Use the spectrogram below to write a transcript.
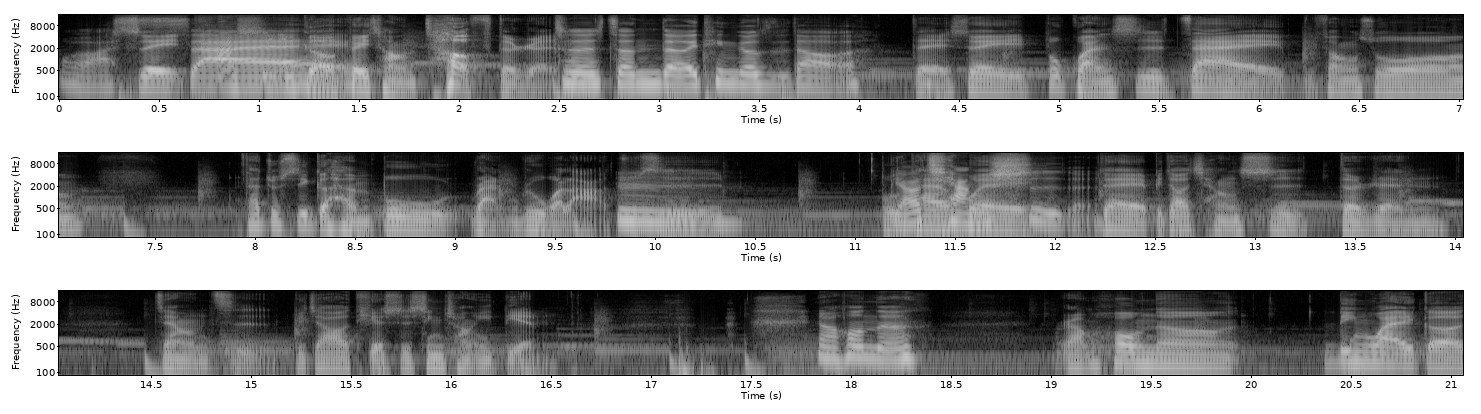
哇，所以她是一个非常 tough 的人。这是真的，一听就知道了。对，所以不管是在，比方说，她就是一个很不软弱啦，就是不比较太会强势的对，比较强势的人，这样子比较铁石心肠一点。然后呢？然后呢，另外一个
